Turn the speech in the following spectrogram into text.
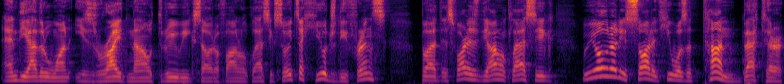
and the other one is right now 3 weeks out of Arnold Classic, so it's a huge difference. But as far as the Arnold Classic, we already saw that he was a ton better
